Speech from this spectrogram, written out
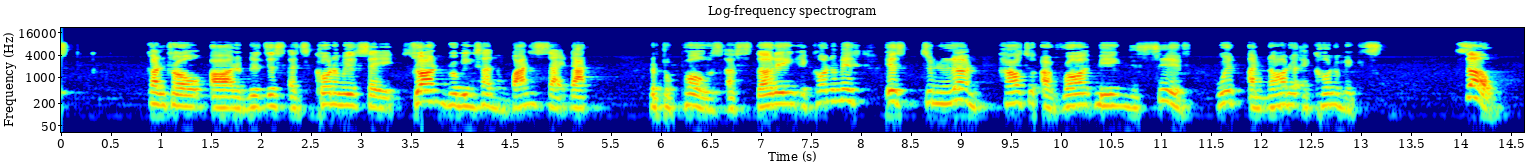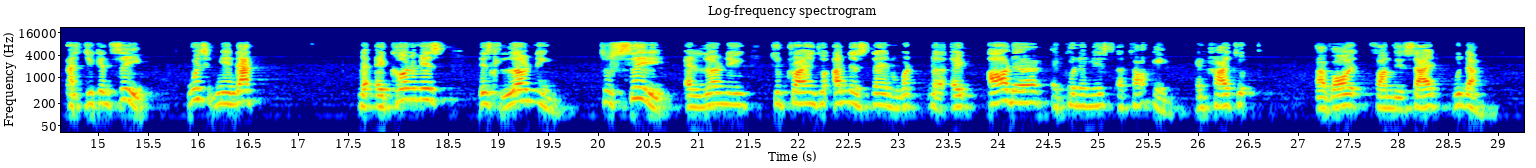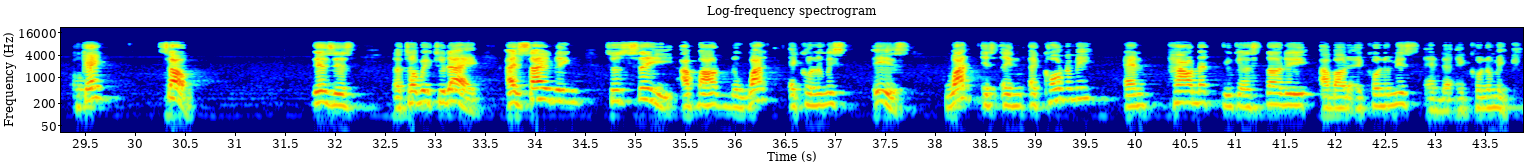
control or the British economists say Joan Robinson once said that the purpose of studying economics is to learn how to avoid being deceived with another economics. So, as you can see, which means that the economist is learning to see and learning to trying to understand what the other economists are talking and try to avoid from this side with them. Okay, so this is the topic today. Starting to see about the what economics is, what is an economy, and how that you can study about the economists and the economic.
